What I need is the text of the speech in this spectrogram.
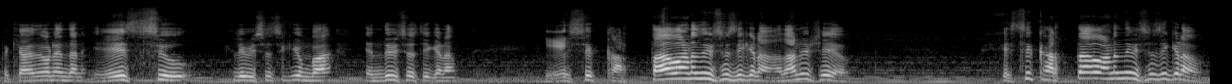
പ്രഖ്യാപനം എന്ന് പറഞ്ഞാൽ എന്താണ്? യേശുവിൽ വിശ്വസിക്കുമ്പോൾ എന്ത് വിശ്വസിക്കണം? യേശു കർത്താവാണെന്ന് വിശ്വസിക്കണം. അതാണ് വിഷയം. യേശു കർത്താവാണെന്ന് വിശ്വസിക്കണം.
